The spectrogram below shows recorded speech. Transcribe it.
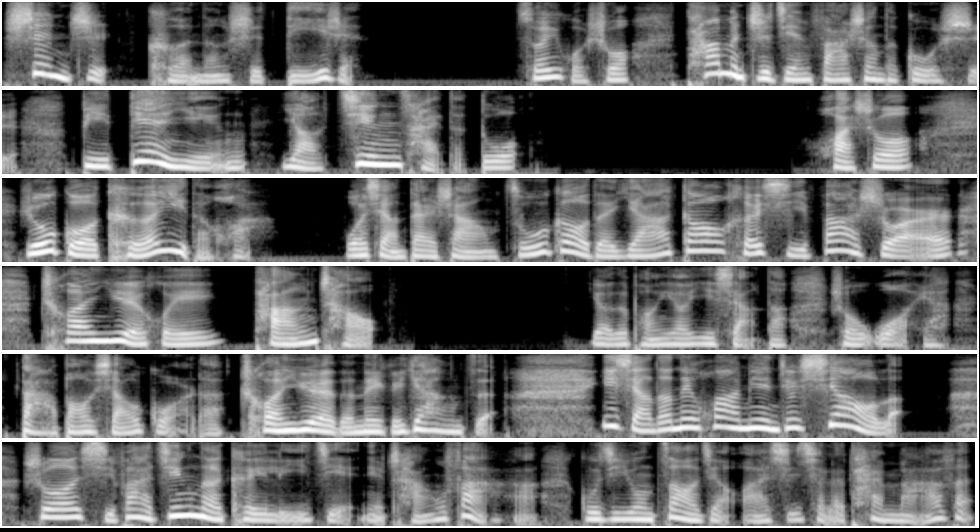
甚至可能是敌人。所以我说，他们之间发生的故事比电影要精彩的多。话说，如果可以的话，我想带上足够的牙膏和洗发水儿，穿越回唐朝。有的朋友一想到说我呀，大包小裹的穿越的那个样子，一想到那画面就笑了。说洗发精呢可以理解，你长发啊，估计用皂角啊洗起来太麻烦，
